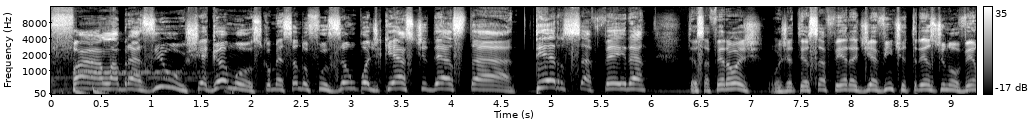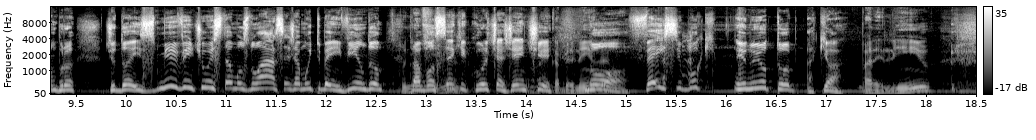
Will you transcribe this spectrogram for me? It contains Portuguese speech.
Fala Brasil, chegamos, começando o Fusão Podcast desta terça-feira. Terça-feira hoje? Hoje é terça-feira, dia 23 de novembro de 2021. Estamos no ar, seja muito bem-vindo. Para você que curte a gente no né? Facebook e no YouTube. Aqui, ó. Aparelhinho,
